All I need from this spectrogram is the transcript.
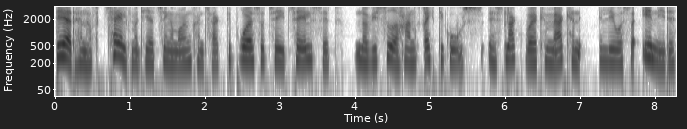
det at han har fortalt mig de her ting om øjenkontakt, det bruger jeg så til i talesæt, når vi sidder og har en rigtig god øh, snak, hvor jeg kan mærke, at han lever sig ind i det.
